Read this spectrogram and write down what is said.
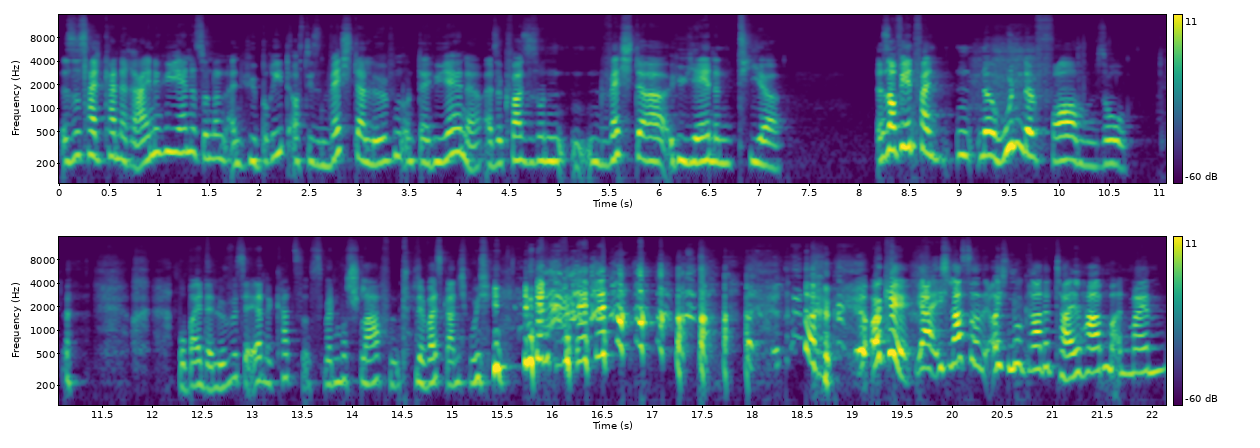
es ist halt keine reine Hyäne, sondern ein Hybrid aus diesem Wächterlöwen und der Hyäne. Also quasi so ein, Wächter-Hyänentier. Das ist auf jeden Fall eine Hundeform, so. Wobei der Löwe ist ja eher eine Katze. Sven muss schlafen. Der weiß gar nicht, wo ich hin will. okay, ja, ich lasse euch nur gerade teilhaben an meinem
